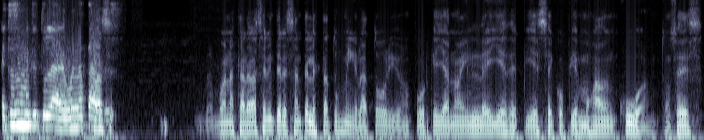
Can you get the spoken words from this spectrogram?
Estos son mis titulares, buenas tardes buenas tardes. Va a ser interesante el estatus migratorio, porque ya no hay leyes de pie seco, pies mojado en Cuba. Entonces,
